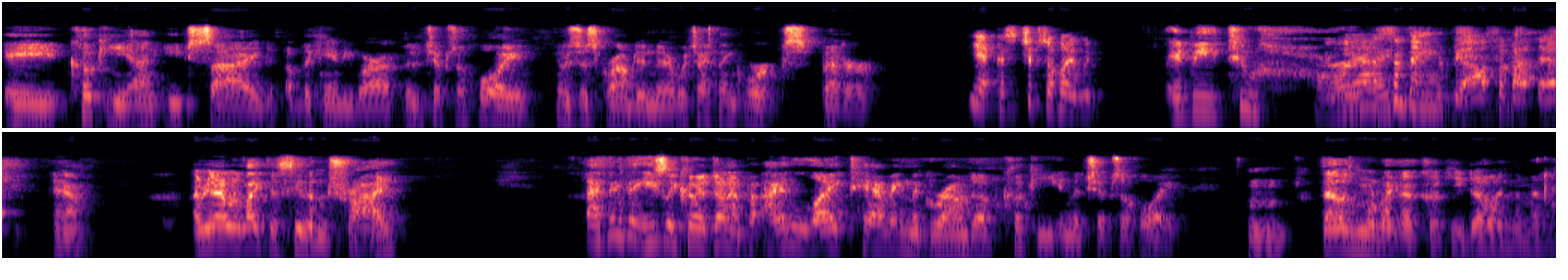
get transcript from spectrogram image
a cookie on each side of the candy bar. The Chips Ahoy was just ground in there, which I think works better. Yeah, because Chips Ahoy would. It'd be too hard. yeah, I something think. would be off about that. Yeah, I mean, I would like to see them try. I think they easily could have done it, but I liked having the ground up cookie in the Chips Ahoy. Hmm That was more like a cookie dough in the middle.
